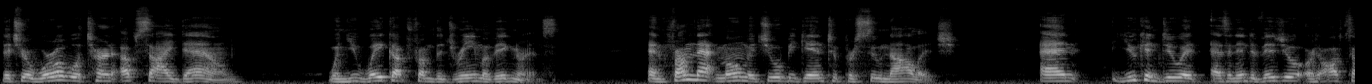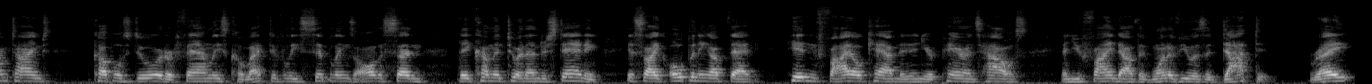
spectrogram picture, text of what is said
that your world will turn upside down when you wake up from the dream of ignorance. And from that moment, you will begin to pursue knowledge. And you can do it as an individual, or sometimes couples do it, or families collectively, siblings, all of a sudden they come into an understanding. It's like opening up that hidden file cabinet in your parents' house and you find out that one of you is adopted, right?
